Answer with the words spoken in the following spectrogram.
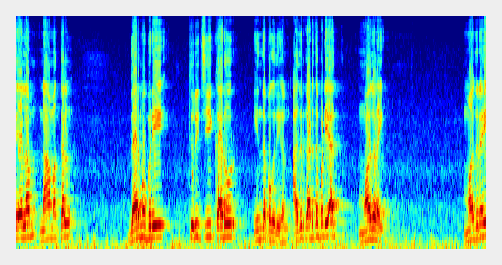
சேலம் நாமக்கல் தருமபுரி திருச்சி கரூர் இந்த பகுதிகள். அதற்கு அடுத்தபடியாக மதுரை. மதுரை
